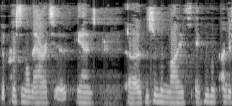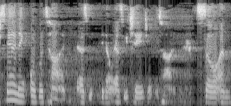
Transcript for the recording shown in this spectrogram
the personal narrative and uh, the human life and human understanding over time, as we, you know, as we change over time. So I'm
